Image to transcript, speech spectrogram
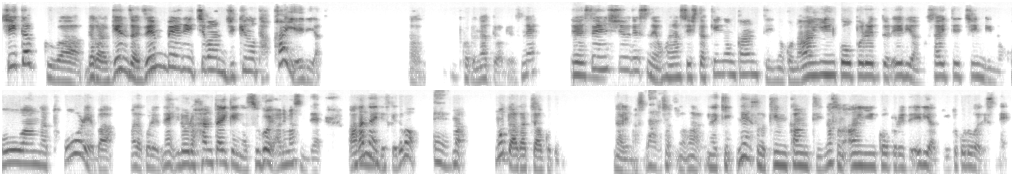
CTAC は、だから現在全米で一番時給の高いエリアと、ことになってるわけですね。で、先週ですね、お話ししたキングオンカウンティのこのアンインコーポレートエリアの最低賃金の法案が通れば、まだこれね、いろいろ反対意見がすごいありますんで、上がんないんですけども、ええ。まあ、もっと上がっちゃうことになります。なるそまあねきね、そのキングカウンティのそのアンインコーポレートエリアというところがですね、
